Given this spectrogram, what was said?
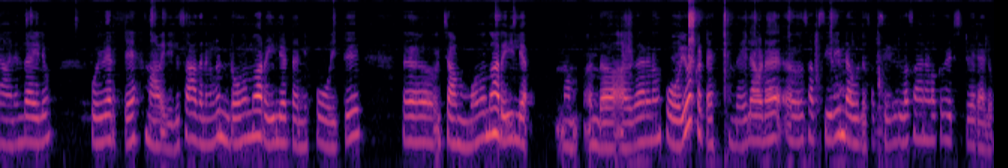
ഞാനെന്തായാലും പോയി വരട്ടെ. മാവേലിയിൽ സാധനങ്ങൾ ഉണ്ടോയെന്നൊന്നും അറിയില്ല കേട്ടോ ഇനി പോയിട്ട് ചമ്മോന്നൊന്നും അറിയില്ല. എന്താ അത് കാരണം പോയി നോക്കട്ടെ. എന്തായാലും അവിടെ സബ്സിഡി ഉണ്ടാവുമല്ലോ സബ്സിഡി ഉള്ള സാധനങ്ങളൊക്കെ മേടിച്ചിട്ട് വരാമല്ലോ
